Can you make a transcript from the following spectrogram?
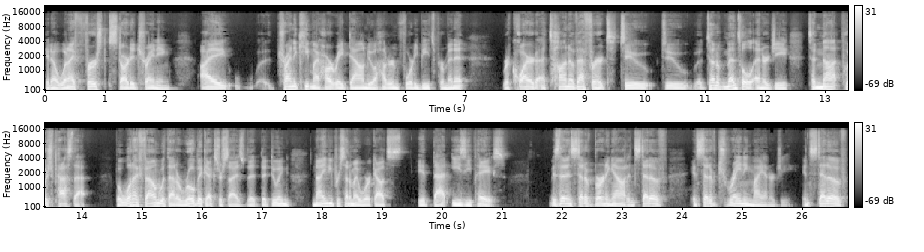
You know, when I first started training, I trying to keep my heart rate down to 140 beats per minute required a ton of effort to to a ton of mental energy to not push past that but what I found with that aerobic exercise, that, that doing 90% of my workouts at that easy pace is that instead of burning out, instead of, instead of draining my energy, instead of,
